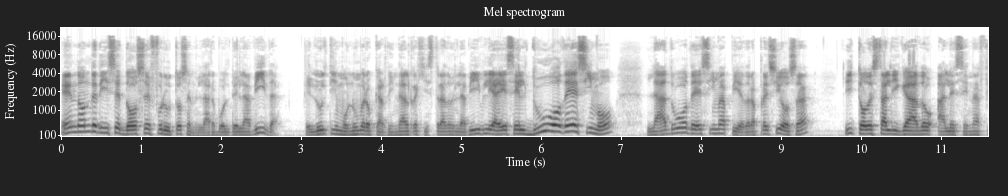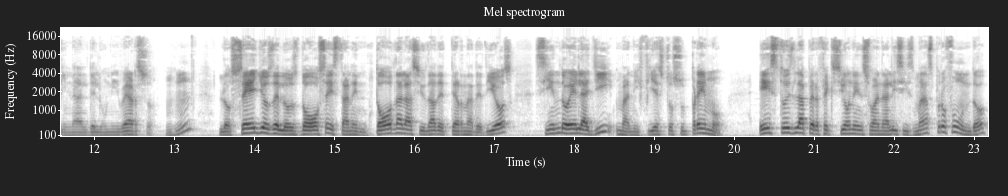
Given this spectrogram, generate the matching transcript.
en donde dice 12 frutos en el árbol de la vida. El último número cardinal registrado en la Biblia es el duodécimo, la duodécima piedra preciosa, y todo está ligado a la escena final del universo. Los sellos de los doce están en toda la ciudad eterna de Dios, siendo Él allí manifiesto supremo. Esto es la perfección en su análisis más profundo,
